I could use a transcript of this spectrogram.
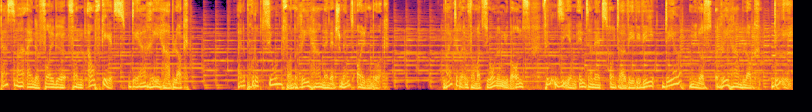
Das war eine Folge von Auf geht's, der Reha-Blog. Eine Produktion von Reha Management Oldenburg. Weitere Informationen über uns finden Sie im Internet unter www.der-rehablog.de.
